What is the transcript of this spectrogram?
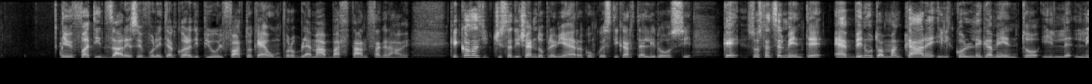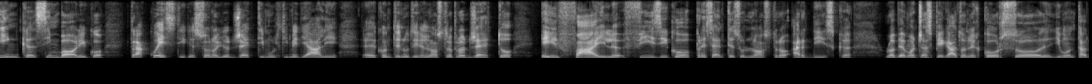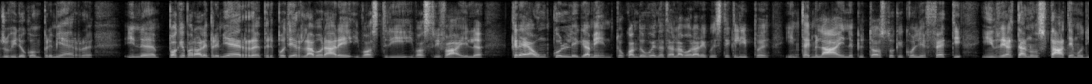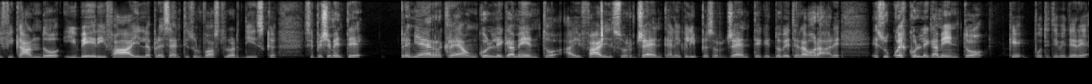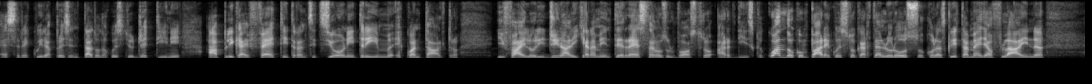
enfatizzare se volete ancora di più il fatto che è un problema abbastanza grave. Che cosa ci sta dicendo Premiere con questi cartelli rossi? Che sostanzialmente è venuto a mancare il collegamento, il link simbolico tra questi che sono gli oggetti multimediali eh, contenuti nel nostro progetto e il file fisico presente sul nostro hard disk. Lo abbiamo già spiegato nel corso di montaggio video con Premiere. In poche parole, Premiere per poter lavorare i vostri, i vostri file crea un collegamento. Quando voi andate a lavorare queste clip in timeline piuttosto che con gli effetti, in realtà non state modificando i veri file presenti sul vostro hard disk, semplicemente Premiere crea un collegamento ai file sorgente, alle clip sorgente che dovete lavorare e su quel collegamento che potete vedere essere qui rappresentato da questi oggettini, applica effetti, transizioni, trim e quant'altro i file originali chiaramente restano sul vostro hard disk. Quando compare questo cartello rosso con la scritta media offline,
